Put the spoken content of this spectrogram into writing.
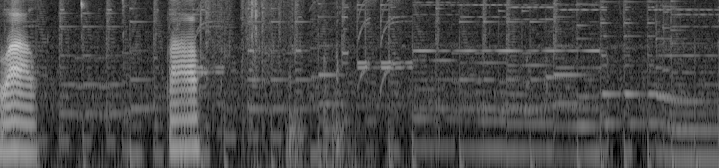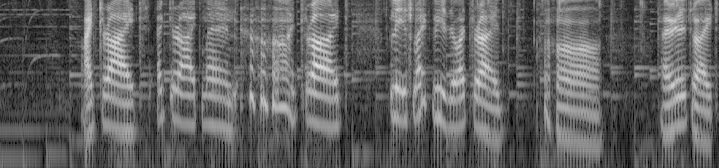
Wow. Wow. I tried. I tried, man. I tried. Please like video. I tried. I really tried.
